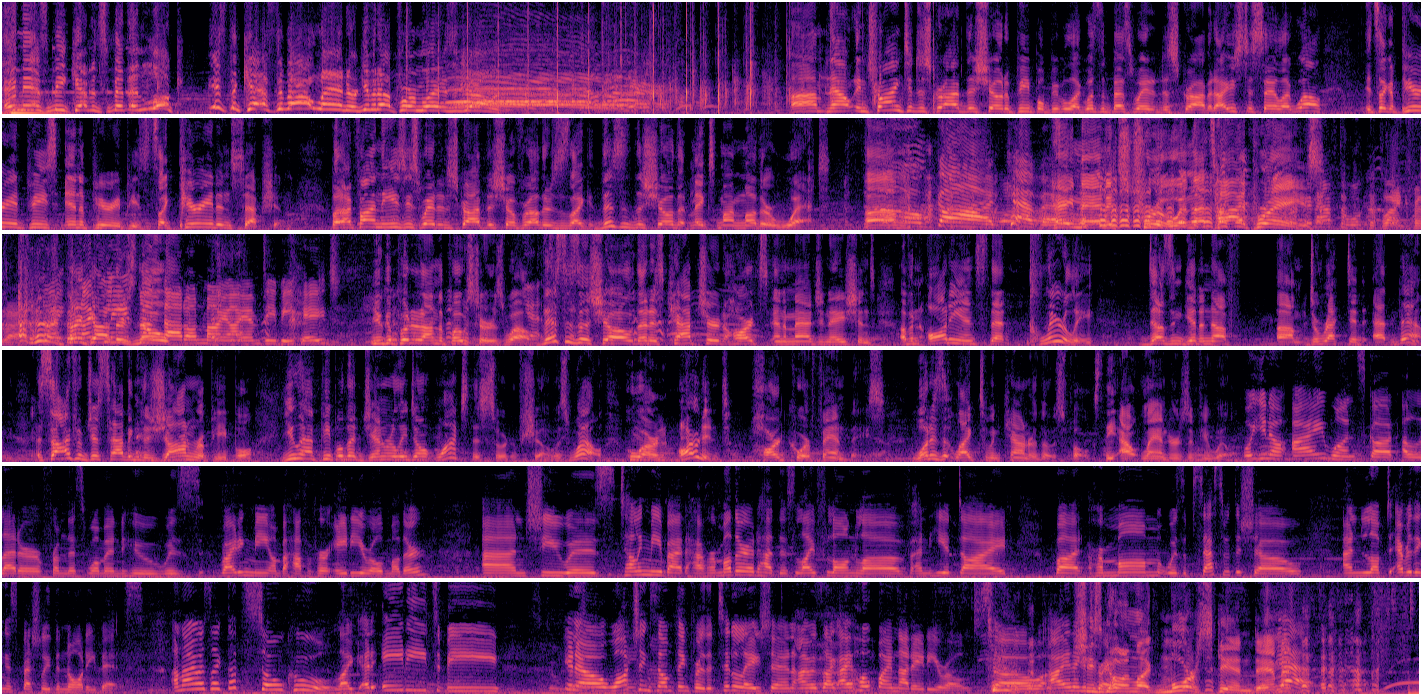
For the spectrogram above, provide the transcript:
man, it's me, Kevin Smith, and look, it's the cast of Outlander. Give it up for him, ladies and gentlemen. Um, now, in trying to describe this show to people, people are like, what's the best way to describe it? I used to say, like, well, it's like a period piece in a period piece. It's like period inception. But I find the easiest way to describe this show for others is like, this is the show that makes my mother wet. Um, oh God, Kevin. Hey man, it's true, and that's high praise. Gonna have to walk the plank for that. Thank I God please there's put no- that on my IMDb page? You can put it on the poster as well. Yes. This is a show that has captured hearts and imaginations of an audience that clearly doesn't get enough um, directed at them. Aside from just having the genre people, you have people that generally don't watch this sort of show as well, who are an ardent, hardcore fan base. What is it like to encounter those folks, the outlanders, if you will? Well, you know, I once got a letter from this woman who was writing me on behalf of her 80 year old mother. And she was telling me about how her mother had had this lifelong love and he had died, but her mom was obsessed with the show and loved everything, especially the naughty bits. And I was like, that's so cool. Like at 80 to be, you know, watching something for the titillation. I was like, I hope I'm that 80 year old. So I think She's it's great. going like more skin, damn it. Yeah.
